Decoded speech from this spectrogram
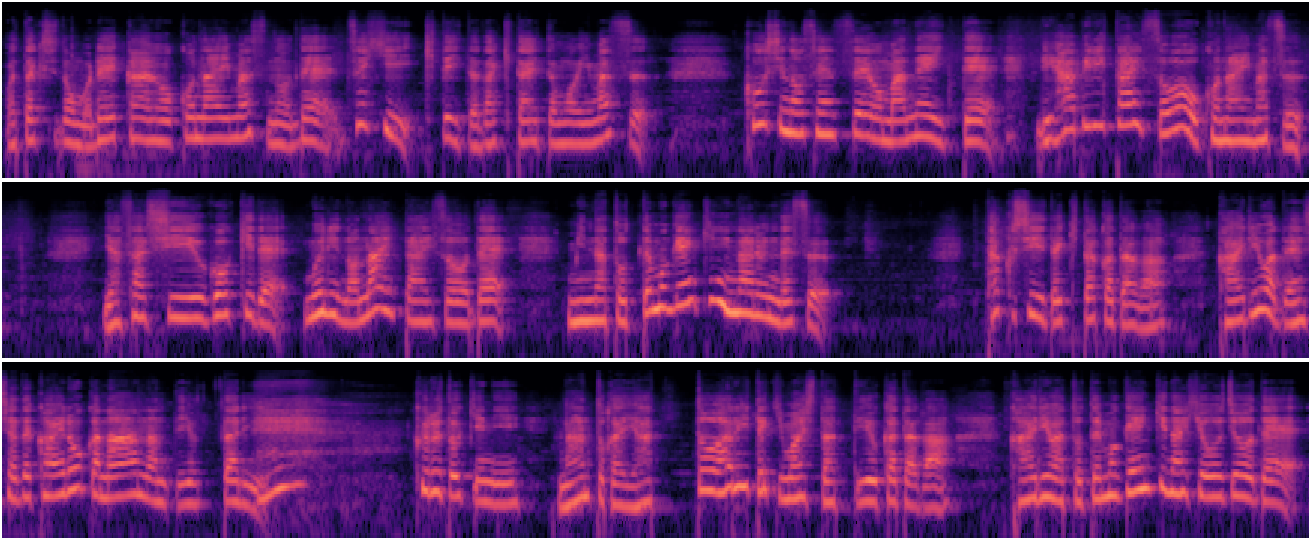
私ども例会を行いますので、ぜひ来ていただきたいと思います。講師の先生を招いてリハビリ体操を行います。優しい動きで無理のない体操でみんなとっても元気になるんです。タクシーで来た方が帰りは電車で帰ろうかななんて言ったり、来る時になんとかやっと歩いてきましたっていう方が帰りはとても元気な表情で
